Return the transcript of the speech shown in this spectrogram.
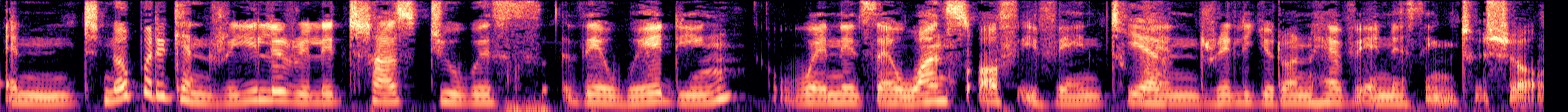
And nobody can really, really trust you with their wedding when it's a once-off event Yeah. when really you don't have anything to show.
